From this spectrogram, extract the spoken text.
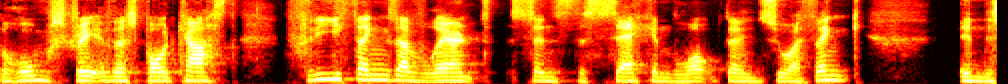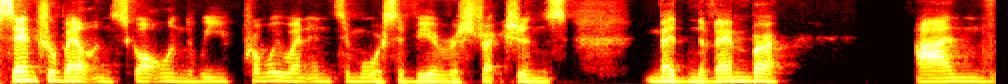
the home straight of this podcast. Three things I've learned since the second lockdown. So I think in the Central Belt in Scotland, we probably went into more severe restrictions mid November. And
